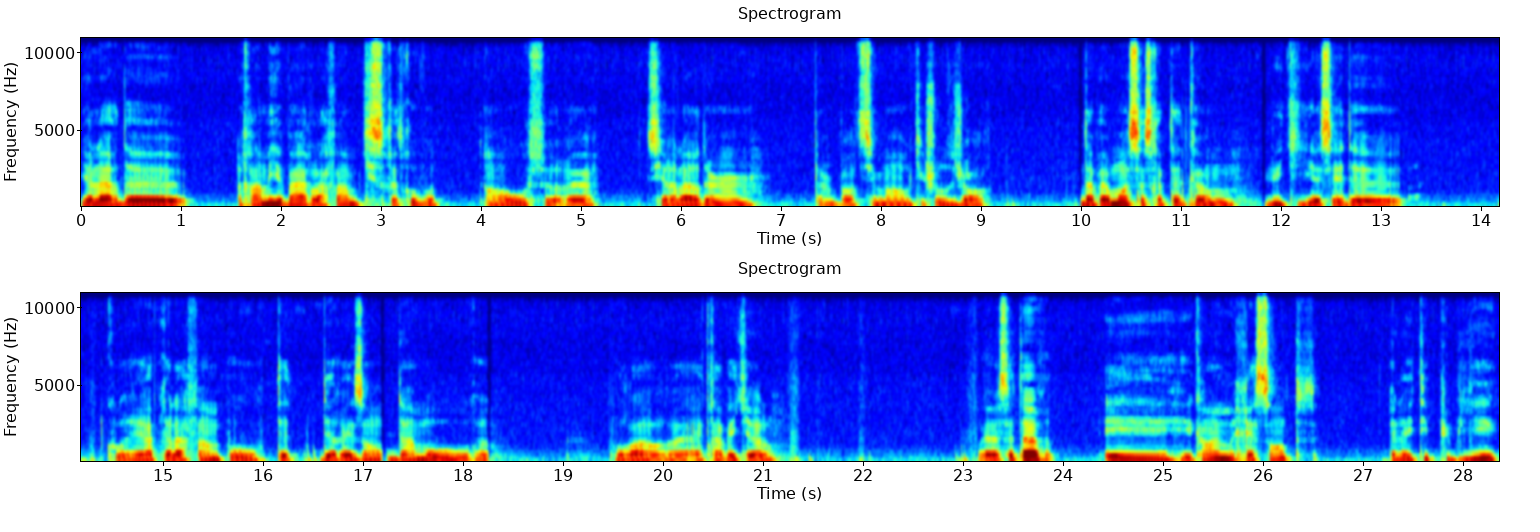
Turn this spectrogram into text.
Il a l'air de ramer vers la femme qui se retrouve en haut sur euh, aurait l'air d'un d'un bâtiment ou quelque chose du genre. D'après moi, ce serait peut-être comme lui qui essaie de courir après la femme pour peut-être des raisons d'amour, pour euh, être avec elle. Euh, cette œuvre est, est quand même récente. Elle a été publiée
